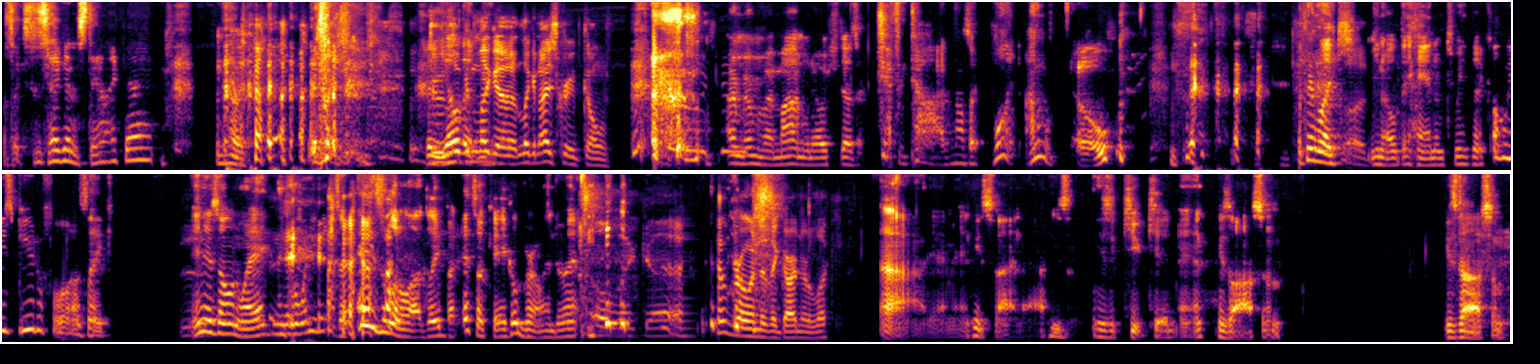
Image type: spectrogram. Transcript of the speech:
was like, is this head gonna stay like that? And they're like, Dude, yelled at looking me. like a like an ice cream cone. I remember my mom, you know, she does it, Geoffrey Todd. And I was like, what? I don't know. but they're like, you know, they hand him to me, They're like, oh, he's beautiful. I was like, in his own way. And they go, what do you mean? I was like, "Eh, he's a little ugly, but it's okay. He'll grow into it. Oh my god. He'll grow into the gardener look. Ah, yeah, man. He's fine now. He's he's a cute kid, man. He's awesome. He's awesome.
